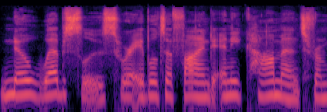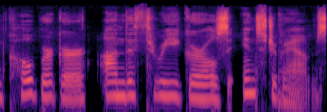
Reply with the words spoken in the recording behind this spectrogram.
no web sleuths were able to find any comments from Kohberger on the three girls' Instagrams.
